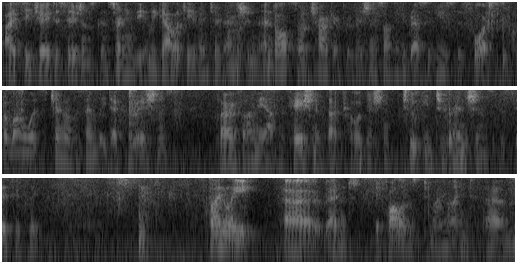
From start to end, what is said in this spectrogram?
ICJ decisions concerning the illegality of intervention and also charter provisions on the aggressive use of force, along with General Assembly declarations clarifying the application of that prohibition to intervention specifically. Finally, uh, and it follows to my mind, um,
